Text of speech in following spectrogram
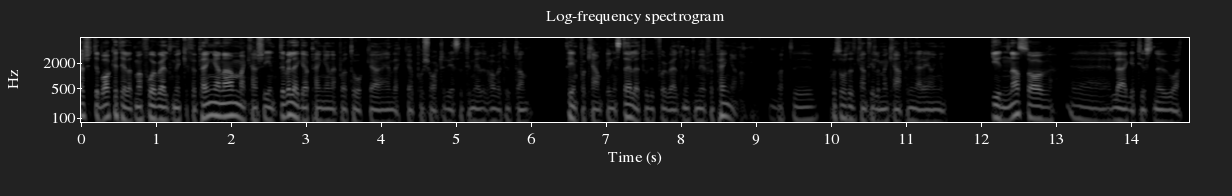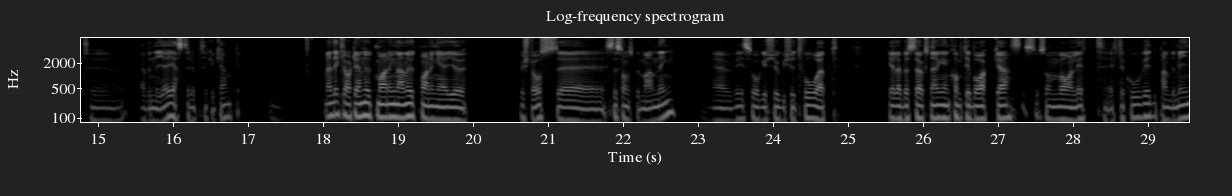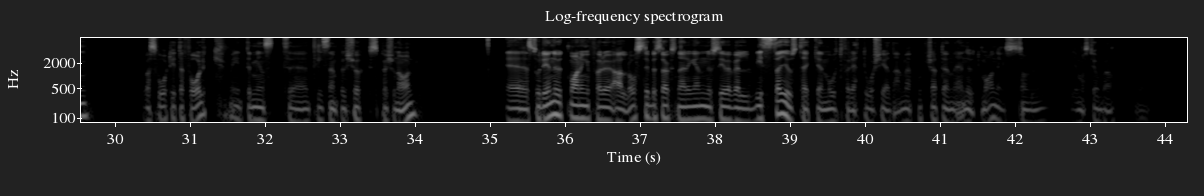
Kanske tillbaka till att man får väldigt mycket för pengarna. Man kanske inte vill lägga pengarna på att åka en vecka på charterresa till Medelhavet utan ta in på camping istället och du får väldigt mycket mer för pengarna. Mm. Att, eh, på så sätt kan till och med campingnäringen gynnas av eh, läget just nu och att eh, även nya gäster upptäcker camping. Men det är klart, en utmaning, en annan utmaning är ju förstås eh, säsongsbemanning. Eh, vi såg i 2022 att hela besöksnäringen kom tillbaka som vanligt efter covid, pandemin. Det var svårt att hitta folk, inte minst eh, till exempel kökspersonal. Eh, så det är en utmaning för alla oss i besöksnäringen. Nu ser vi väl vissa ljustecken mot för ett år sedan, men fortsatt en, en utmaning som vi måste jobba mer med.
